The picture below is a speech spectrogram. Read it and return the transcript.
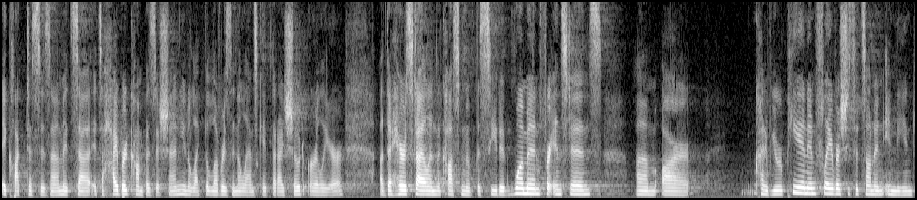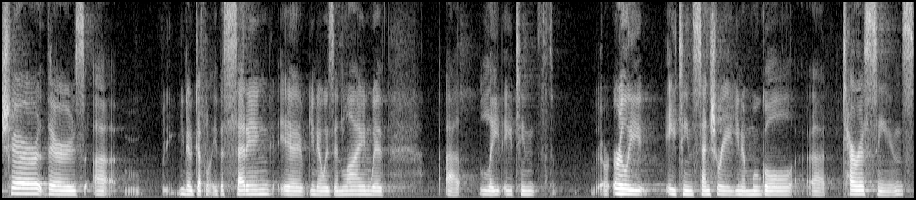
eclecticism. It's a, it's a hybrid composition, you know, like the lovers in a landscape that I showed earlier. Uh, the hairstyle and the costume of the seated woman, for instance, um, are kind of European in flavor. She sits on an Indian chair. There's, uh, you know, definitely the setting, it, you know, is in line with uh, late 18th, or early 18th century, you know, Mughal uh, terrace scenes.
